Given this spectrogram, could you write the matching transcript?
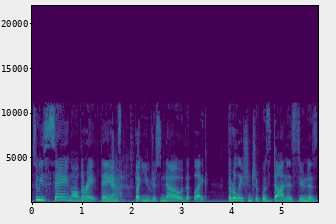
So he's saying all the right things, Yeah. but you just know that like the relationship was done as soon as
